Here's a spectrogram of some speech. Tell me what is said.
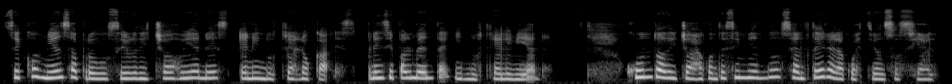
se comienza a producir dichos bienes en industrias locales, principalmente industria liviana. Junto a dichos acontecimientos se altera la cuestión social.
